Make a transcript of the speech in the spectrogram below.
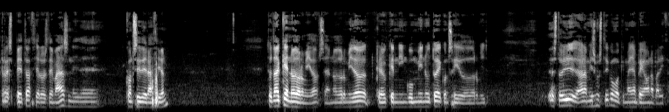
respeto hacia los demás ni de consideración. Total que no he dormido, o sea, no he dormido, creo que en ningún minuto he conseguido dormir. Estoy, ahora mismo estoy como que me hayan pegado una paliza.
